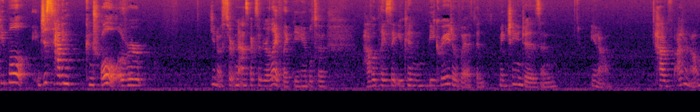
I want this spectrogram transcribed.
people just having control over you know certain aspects of your life like being able to have a place that you can be creative with and make changes and you know have i don't know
